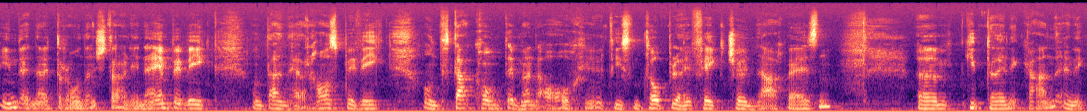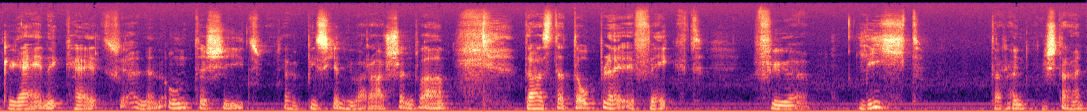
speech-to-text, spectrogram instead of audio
in den Neutronenstrahl hineinbewegt und dann herausbewegt. Und da konnte man auch diesen Doppler-Effekt schön nachweisen. Ähm, gibt eine, eine Kleinigkeit, einen Unterschied, der ein bisschen überraschend war, dass der Doppler-Effekt für Licht, der Röntgenstrahlen,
